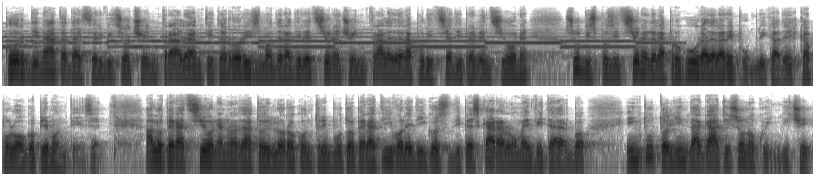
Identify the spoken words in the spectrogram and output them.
coordinata dal Servizio Centrale Antiterrorismo della Direzione Centrale della Polizia di Prevenzione, su disposizione della Procura della Repubblica del capoluogo piemontese. All'operazione hanno dato il loro contributo operativo le Digos di Pescara, Roma e Viterbo. In tutto gli indagati sono 15.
